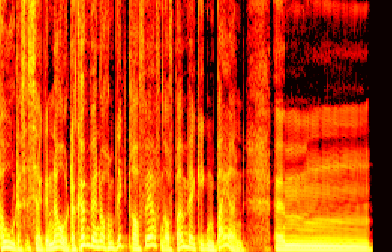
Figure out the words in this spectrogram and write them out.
Oh, das ist ja genau. Da können wir noch einen Blick drauf werfen, auf Bamberg gegen Bayern. Ähm,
